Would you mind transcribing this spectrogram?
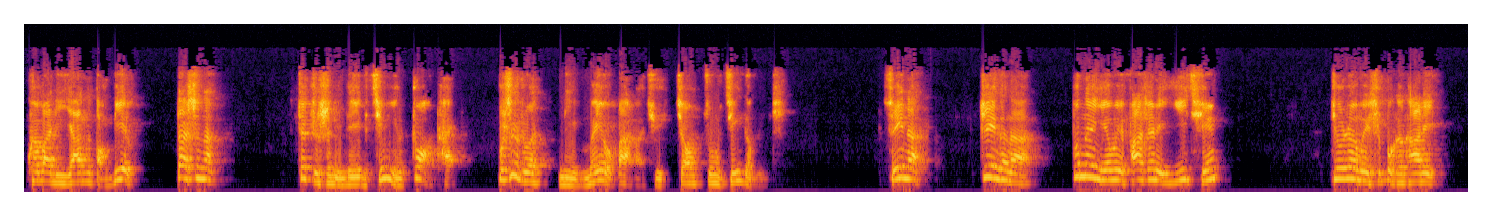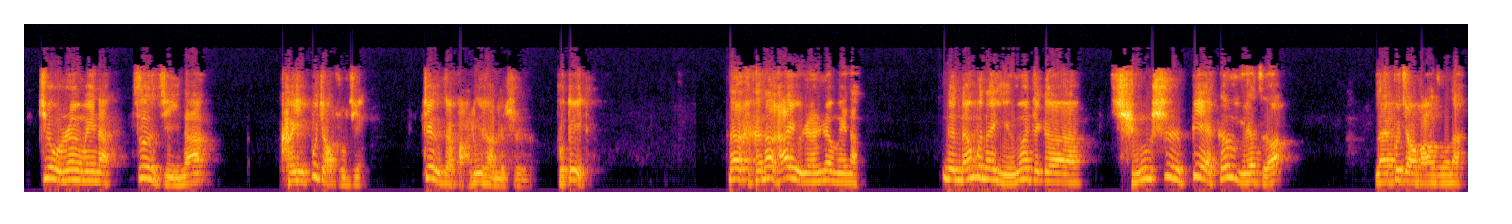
快把你压的倒闭了。但是呢，这只是你的一个经营状态，不是说你没有办法去交租金的问题。所以呢，这个呢，不能因为发生了疫情，就认为是不可抗力，就认为呢自己呢可以不交租金，这个在法律上呢是不对的。那可能还有人认为呢，那能不能引用这个情势变更原则来不交房租呢？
